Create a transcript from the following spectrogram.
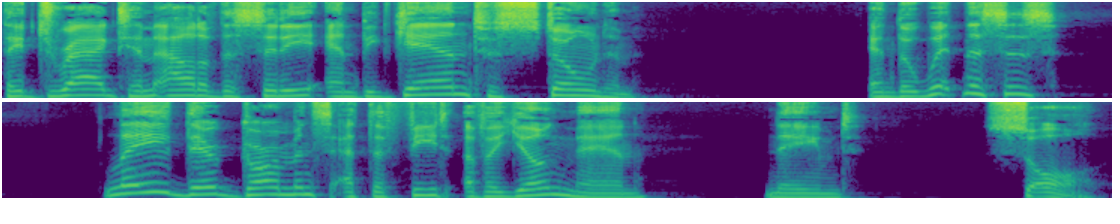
They dragged him out of the city and began to stone him. And the witnesses laid their garments at the feet of a young man named Saul.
